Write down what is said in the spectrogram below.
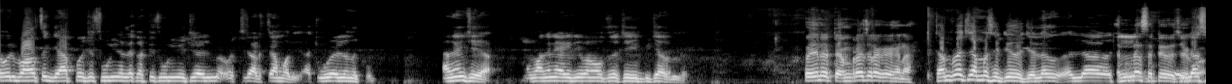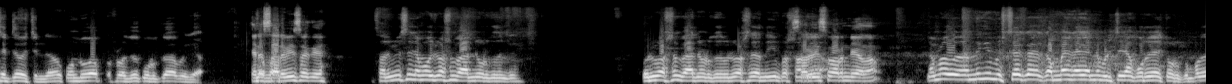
ഒരു ഭാഗത്ത് ഗ്യാപ്പ് വെച്ച് തുണി നല്ല കട്ടി തുണി വെച്ച് അതിൽ വെച്ചിട്ട് അടച്ചാൽ മതി. ആ ചൂടെല്ലാം നിൽക്കും. അങ്ങനെ ചെയ്യാം. നമ്മൾ അങ്ങനെ ഐ ഡി വനത്തിൽ ചെയ്യിപ്പിക്കാറുണ്ട് ഇതിന്റെ ടെമ്പറേച്ചർ ഒക്കെ എങ്ങനെ? ടെമ്പറേച്ചർ നമ്മൾ സെറ്റ് ചെയ്ത് വെച്ചു എല്ലാ എല്ലാ എല്ലാം സെറ്റ് ചെയ്ത് എല്ലാം സെറ്റ് ചെയ്ത് വെച്ചിട്ടുണ്ട്. കൊണ്ടുപോകാൻ പ്ലഗ് കൊടുക്കുക വരിക. സർവീസ് ഒക്കെ? സർവീസ് നമ്മൾ ഒരു വർഷം വാറന്റി കൊടുക്കുന്നുണ്ട്. ഒരു വർഷം വാറന്റി കൊടുക്കുന്നു ഒരു വർഷം എന്തെങ്കിലും പ്രശ്നം സർവീസ് വാറന്റി ആണോ? നമ്മൾ എന്തെങ്കിലും മിസ്റ്റേക്ക് കമ്പനി ആയി എന്നെ വിളിച്ച് ഞാൻ കുറേ അയച്ചു കൊടുക്കും. അപ്പോൾ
